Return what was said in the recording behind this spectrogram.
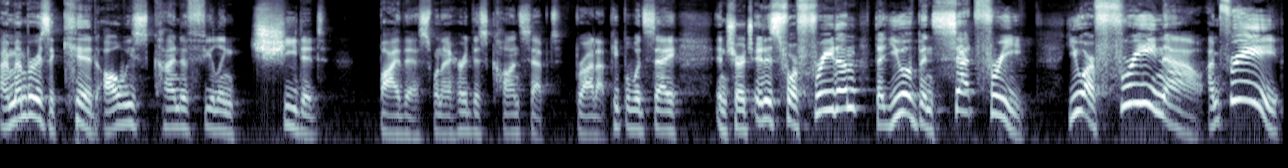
I remember as a kid always kind of feeling cheated by this when I heard this concept brought up. People would say in church, it is for freedom that you have been set free. You are free now. I'm free.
